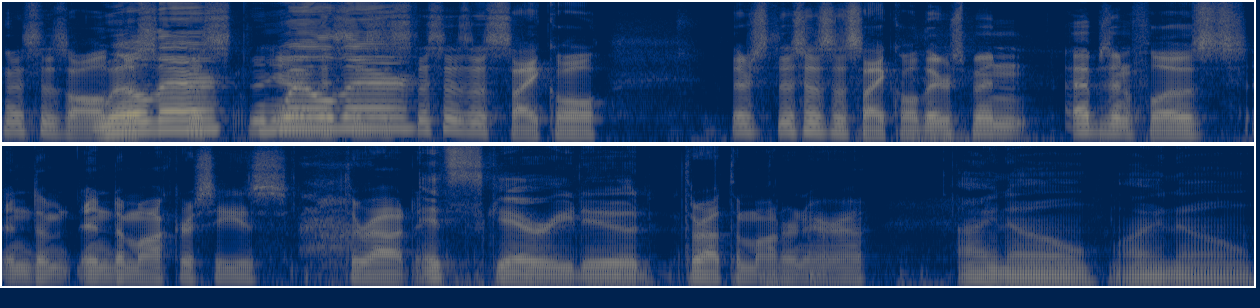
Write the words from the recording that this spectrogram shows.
This is all. Will just, there? This, Will this there? Is, this is a cycle. There's this is a cycle. There's been ebbs and flows in dem- in democracies throughout It's scary, dude. throughout the modern era. I know. I know.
